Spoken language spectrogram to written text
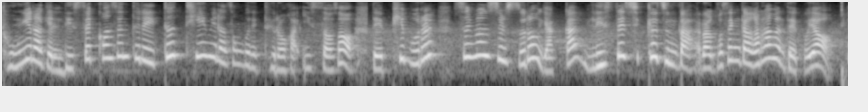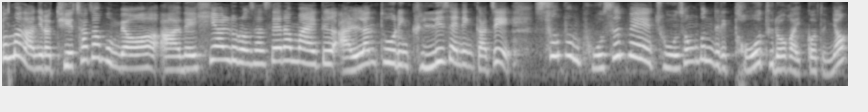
동일하게 Reset Concentrate TM이라는 성분이 들어가 있어서 내 피부를 쓰면 쓸수록 약간 리셋 시켜준다라고 생각을 하면 되고요. 뿐만 아니라 뒤에 찾아보면 안에 히알루론산 세라마이드, 알란토린, 글리세린까지 수분 보습에 좋은 성분들이 더 들어가 있거든요.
